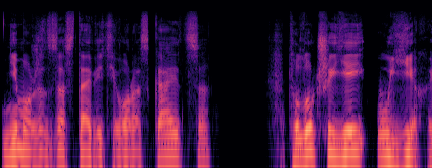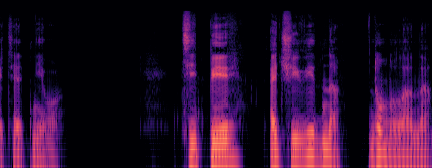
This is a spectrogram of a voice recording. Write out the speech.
не может заставить его раскаяться, то лучше ей уехать от него. Теперь очевидно, думала она.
